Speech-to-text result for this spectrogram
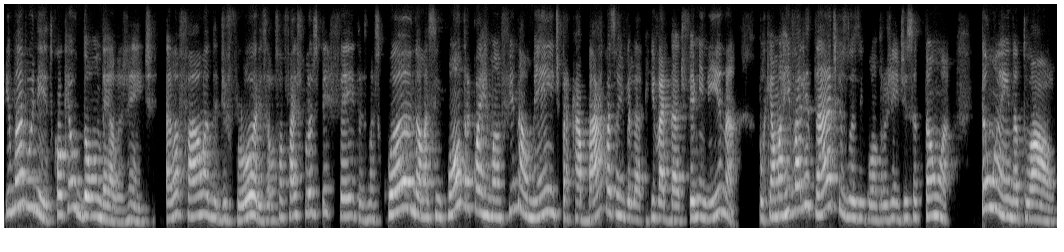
E o mais bonito, qual é o dom dela, gente? Ela fala de flores, ela só faz flores perfeitas, mas quando ela se encontra com a irmã finalmente para acabar com essa rivalidade feminina, porque é uma rivalidade que as duas encontram, gente, isso é tão, tão ainda atual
